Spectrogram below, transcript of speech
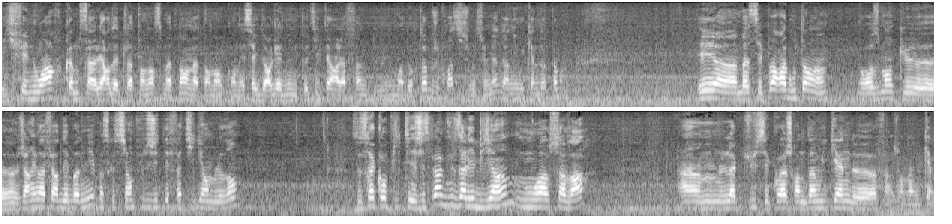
il fait noir comme ça a l'air d'être la tendance maintenant en attendant qu'on essaye d'organiser une petite heure à la fin du mois d'octobre, je crois, si je me souviens bien, dernier week-end d'octobre. Et euh, bah, c'est pas ragoûtant. hein. Heureusement que euh, j'arrive à faire des bonnes nuits parce que si en plus j'étais fatigué en me levant, ce serait compliqué. J'espère que vous allez bien. Moi, ça va. Euh, L'actu, c'est quoi? Je rentre d'un week-end. enfin, je rentre d'un week-end.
